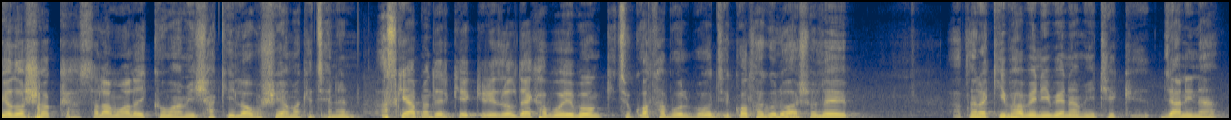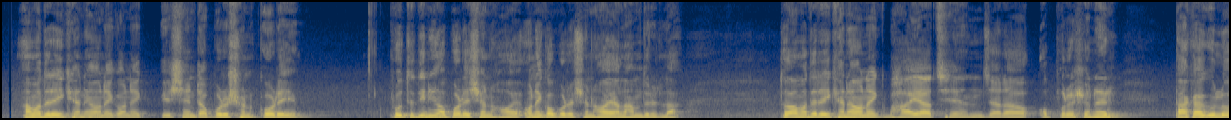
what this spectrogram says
প্রিয় দর্শক, আসসালামু আলাইকুম। আমি শাকিল, অবশ্যই আমাকে চেনেন। আজকে আপনাদেরকে একটি রেজাল্ট দেখাবো এবং কিছু কথা বলব। যে কথাগুলো আসলে আপনারা কীভাবে নেবেন আমি ঠিক জানি না। আমাদের এইখানে অনেক অনেক পেশেন্ট অপারেশন করে। প্রতিদিনই অপারেশন হয়, অনেক অপারেশন হয়, আলহামদুলিল্লাহ। তো আমাদের এইখানে অনেক ভাই আছেন যারা অপারেশনের টাকাগুলো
